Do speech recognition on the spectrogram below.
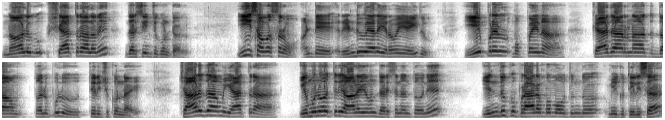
నాలుగు క్షేత్రాలని దర్శించుకుంటారు. ఈ సంవత్సరం అంటే రెండు వేల ఇరవై ఐదు ఏప్రిల్ ముప్పైన కేదార్నాథ్ ధామ్ తలుపులు తెరుచుకున్నాయి. చారుధామ్ యాత్ర యమునోత్రి ఆలయం దర్శనంతోనే ఎందుకు ప్రారంభమవుతుందో మీకు తెలుసా?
